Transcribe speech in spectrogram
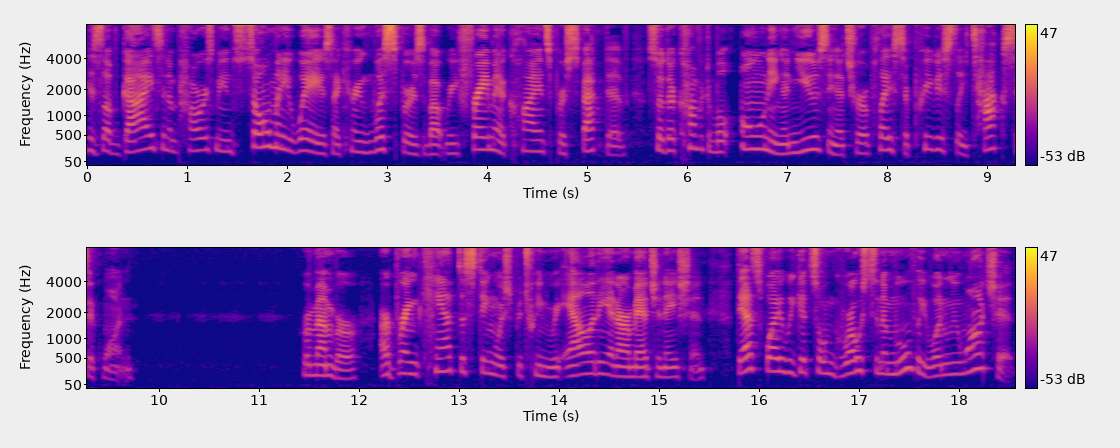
his love guides and empowers me in so many ways, like hearing whispers about reframing a client's perspective so they're comfortable owning and using it to replace a previously toxic one. Remember, our brain can't distinguish between reality and our imagination. That's why we get so engrossed in a movie when we watch it.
